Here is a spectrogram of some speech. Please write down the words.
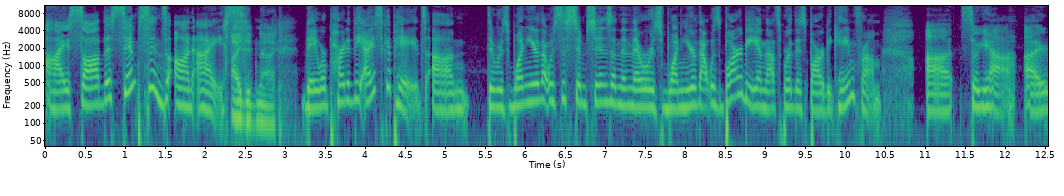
I saw the Simpsons on ice. I did not. They were part of the Ice Capades. Um, there was one year that was the Simpsons, and then there was one year that was Barbie, and that's where this Barbie came from. Uh, so yeah, I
